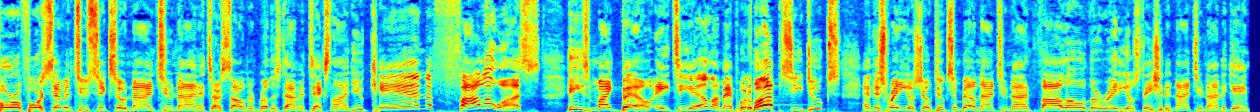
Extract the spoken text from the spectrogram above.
404 726 0929. It's our Solomon Brothers Diamond text line. You can follow us. He's Mike Bell, ATL. I'm at Put 'em Up, see Dukes, and this radio show, Dukes and Bell 929. Follow the radio station at 929 The Game.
